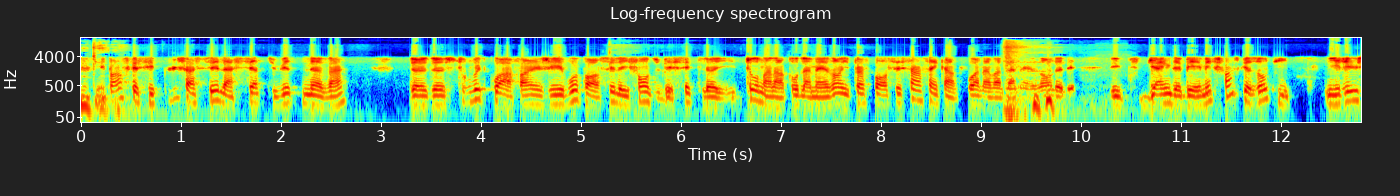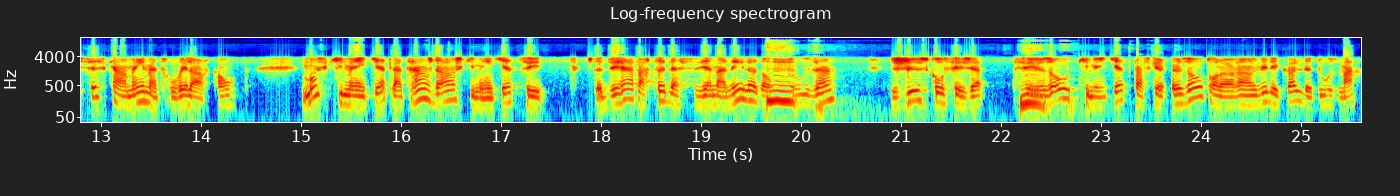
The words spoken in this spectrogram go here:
OK. Je pense que c'est plus facile à 7, 8, 9 ans de, de se trouver de quoi faire. J'ai vois passer, là, ils font du bicycle, là, ils tournent alentour de la maison, ils peuvent passer 150 fois en avant de la maison, là, des, des petites gangs de BMX. Je pense que les autres, ils, ils réussissent quand même à trouver leur compte. Moi, ce qui m'inquiète, la tranche d'âge qui m'inquiète, c'est, je te dirais, à partir de la sixième année, là, donc Mm. 12 ans, jusqu'au cégep. C'est Mm. eux autres qui m'inquiètent parce que eux autres, on leur a enlevé l'école le 12 mars.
